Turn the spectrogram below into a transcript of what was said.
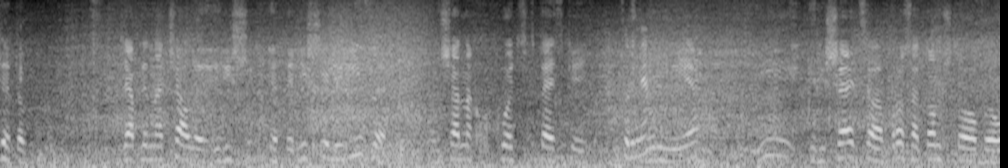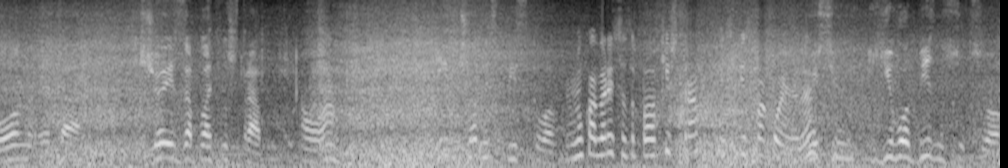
это для для начала реши, это, лишили визы. Сейчас находится в тайской тюрьме? тюрьме. И решается вопрос о том, чтобы он это еще и заплатил штраф. О. И в черный список его. Ну, как говорится, заплати штраф и спи спокойно, То да? есть у- его бизнесу все.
